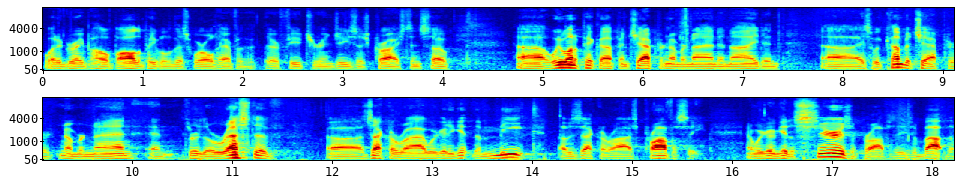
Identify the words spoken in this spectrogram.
what a great hope all the people of this world have for their future in Jesus Christ. And so uh, we want to pick up in chapter number nine tonight. And uh, as we come to chapter number nine and through the rest of uh, Zechariah, we're going to get the meat of Zechariah's prophecy. And we're going to get a series of prophecies about the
